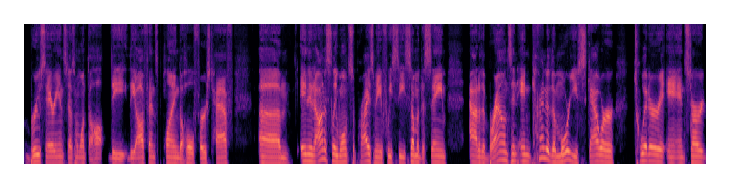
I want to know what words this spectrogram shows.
Bruce Arians doesn't want the the the offense playing the whole first half. Um and it honestly won't surprise me if we see some of the same out of the Browns and and kind of the more you scour Twitter and, and start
